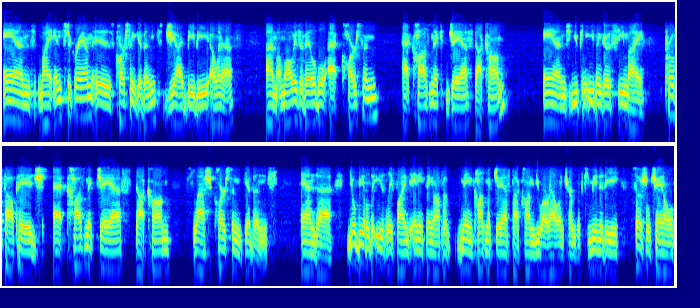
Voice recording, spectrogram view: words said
And my Instagram is Carson Gibbons, G I B B O N S. Um, I'm always available at Carson at cosmicjs.com. And you can even go see my profile page at cosmicjs.com slash Carson Gibbons. And uh, you'll be able to easily find anything off of maincosmicjs.com URL in terms of community, social channels,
